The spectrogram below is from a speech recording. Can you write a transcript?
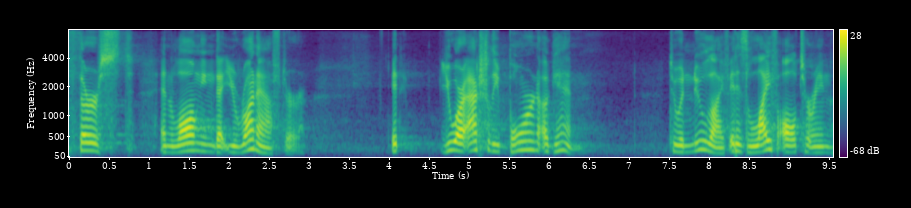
thirst and longing that you run after. It, you are actually born again to a new life. It is life altering,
